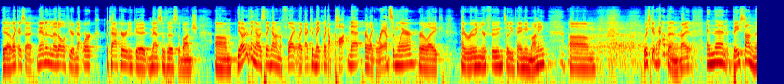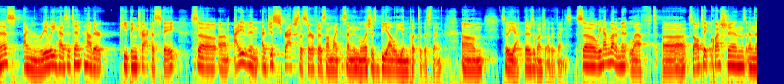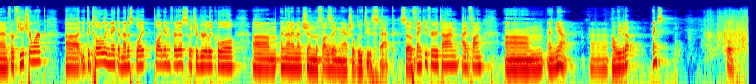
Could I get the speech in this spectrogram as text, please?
Yeah, like I said, man in the middle. If you're a network attacker, you could mess with this a bunch. Um, the other thing I was thinking on the flight, like I could make like a potnet or like ransomware or like I ruin your food until you pay me money. Um, which could happen, right? And then based on this, I'm really hesitant how they're keeping track of state. So um, I even I've just scratched the surface on like sending malicious BLE input to this thing. Um, so yeah, there's a bunch of other things. So we have about a minute left. Uh, so I'll take questions, and then for future work. Uh, you could totally make a Metasploit plugin for this, which would be really cool. Um, and then I mentioned the fuzzing, the actual Bluetooth stack. So thank you for your time. I had fun. Um, and yeah, uh, I'll leave it up. Thanks. Cool.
